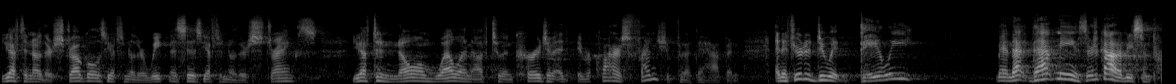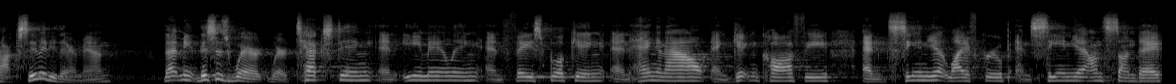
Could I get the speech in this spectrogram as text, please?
You have to know their struggles, you have to know their weaknesses, you have to know their strengths. You have to know them well enough to encourage them. It, it requires friendship for that to happen. And if you're to do it daily, man, that, that means there's got to be some proximity there, man. That means this is where, where texting and emailing and Facebooking and hanging out and getting coffee and seeing you at life group and seeing you on Sunday,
